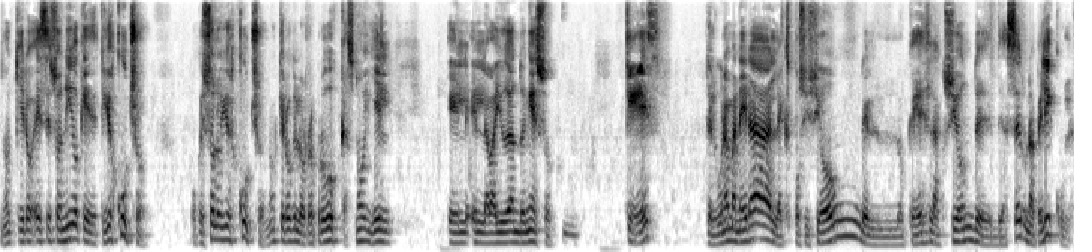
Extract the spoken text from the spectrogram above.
¿no? Quiero ese sonido que, que, yo escucho, o que solo yo escucho, ¿no? Quiero que lo reproduzcas, ¿no? Y él él, la va ayudando en eso, que es, de alguna manera, la exposición de lo que es la acción de, hacer una película,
